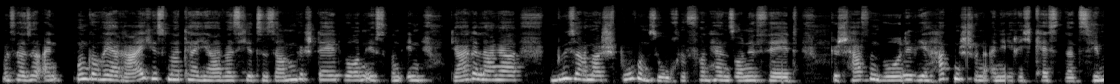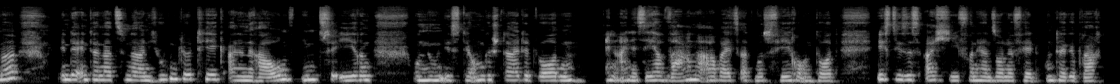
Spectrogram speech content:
Das ist also ein ungeheuer reiches Material, was hier zusammengestellt worden ist und in jahrelanger mühsamer Spurensuche von Herrn Sonnefeld geschaffen wurde. Wir hatten schon ein Erich Kästner Zimmer in der Internationalen Jugendbibliothek, einen Raum, ihm zu ehren. Und nun ist er umgestaltet worden in eine sehr warme Arbeitsatmosphäre und dort ist dieses Archiv von Herrn Sonnefeld untergebracht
